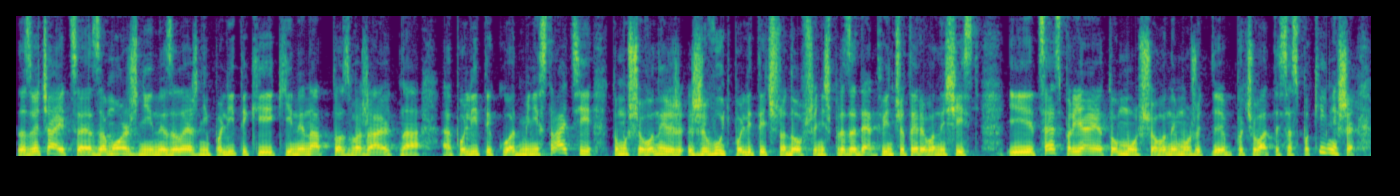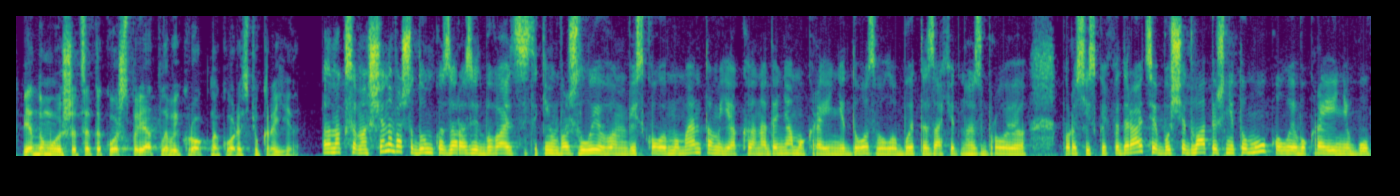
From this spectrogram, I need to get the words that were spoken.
Зазвичай це заможні незалежні політики, які не надто зважають на е, політику адміністрації, тому що вони живуть політично довше ніж президент. Він 4, вони 6. І це сприяє тому, що вони можуть почуватися спокійніше. Я думаю, що це також сприятливий крок на користь України. Пане Максиме, що на вашу думку зараз відбувається з таким важливим військовим моментом, як наданням Україні дозволу бити західною зброєю по Російської Федерації? Бо ще два тижні тому, коли в Україні був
